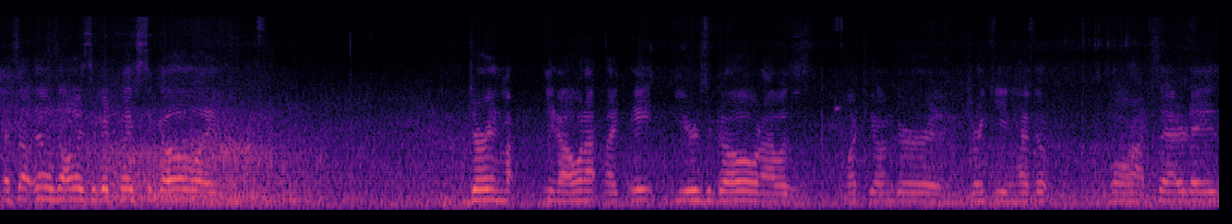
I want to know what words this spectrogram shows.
that's al- that was always a good place to go. Like during my, you know, when I like eight years ago when I was much younger and drinking heavy more on Saturdays,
